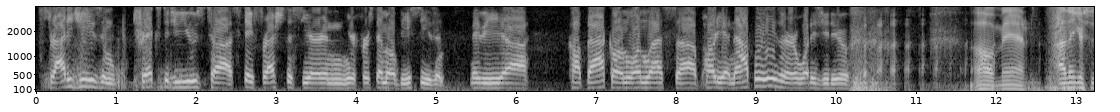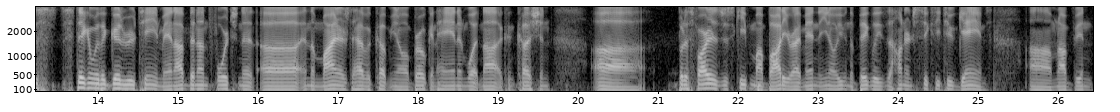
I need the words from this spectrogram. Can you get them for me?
strategies and tricks did you use to uh, stay fresh this year in your first MLB season? Maybe uh, caught back on one less uh, party at Napoli's, or what did you do? Oh man, I think it's just sticking with a good routine, man. I've been unfortunate uh, in the minors to have a cup, you know, a broken hand and whatnot, a concussion. Uh, but as far as just keeping my body right, man, you know, even the big leagues, 162 games, um, and I've been,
